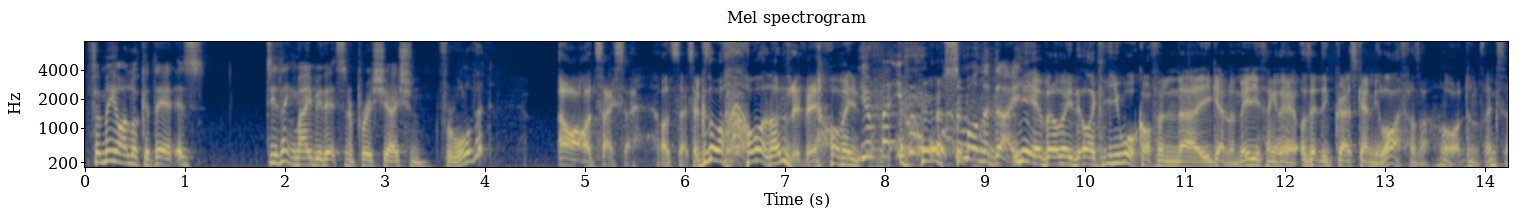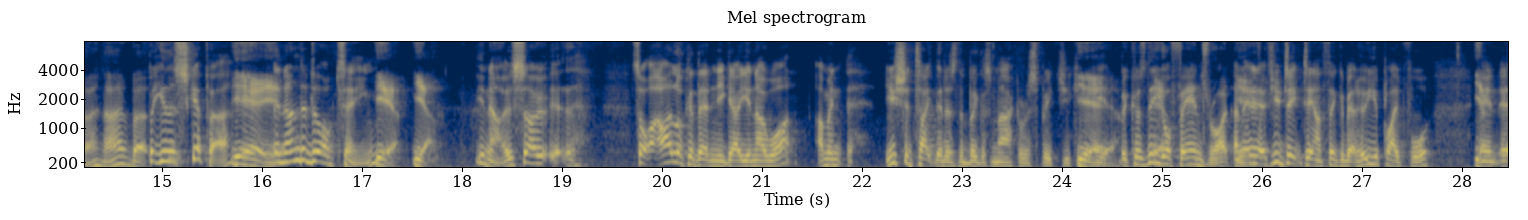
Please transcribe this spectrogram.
for me, I look at that as do you think maybe that's an appreciation for all of it? Oh, I'd say so. I'd say so because I, I, I didn't live there. I mean, You, were awesome on the day. Yeah, but I mean, like you walk off and uh, you go to a media thing and they go, "Was that the greatest game of your life?" And I was like, "Oh, I didn't think so. No, but, But you're the skipper. Yeah, yeah. An underdog team. yeah, yeah, You know, so uh, So I look at that and you go, you know what? I mean, you should take that as the biggest mark of respect you can Yeah, get yeah. because they're Yeah. your fans, right? I mean, if you deep down think about who you played for, Yeah. and uh,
